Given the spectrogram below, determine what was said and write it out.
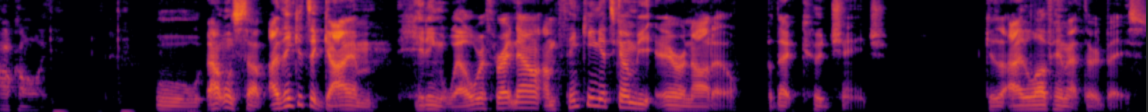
I'll call it. Ooh, that one's tough. I think it's a guy I'm hitting well with right now. I'm thinking it's gonna be Arenado, but that could change because I love him at third base.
